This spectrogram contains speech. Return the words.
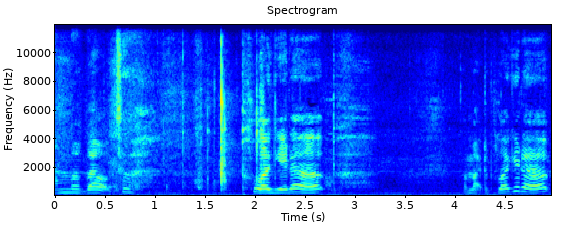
I'm about to plug it up. I'm about to plug it up.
